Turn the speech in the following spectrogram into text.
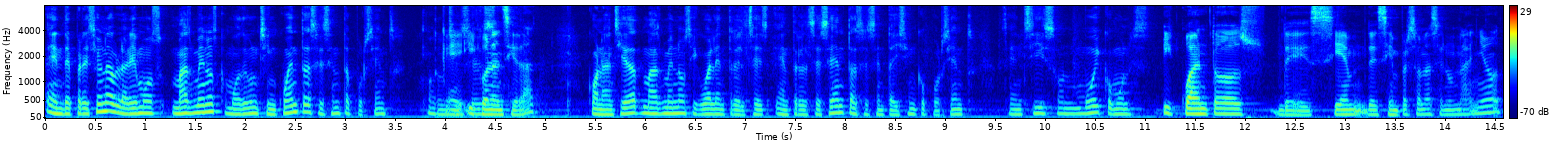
En depresión hablaremos más o menos como de un 50-60%. ¿Y con ansiedad? Con ansiedad más o menos igual entre el, entre el 60 y 65%. En sí son muy comunes. ¿Y cuántos de 100, de 100 personas en un año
